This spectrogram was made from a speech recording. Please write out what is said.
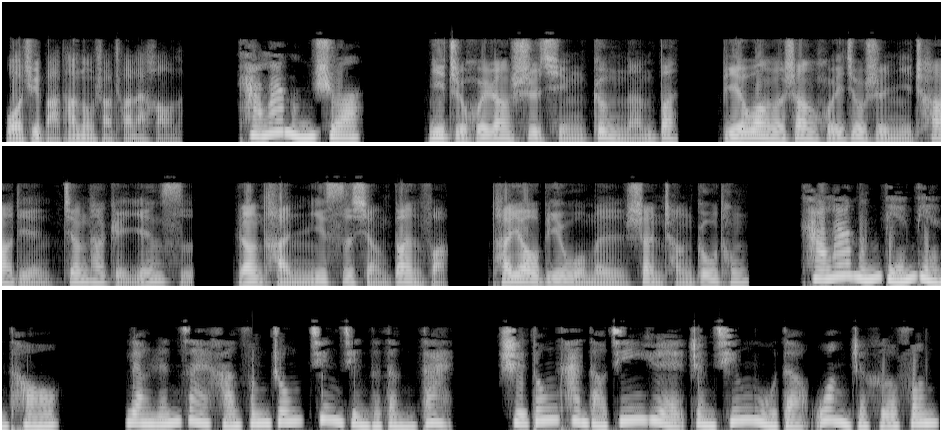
我去把他弄上船来好了。卡拉蒙说：“你只会让事情更难办。别忘了上回就是你差点将他给淹死。让坦尼斯想办法，他要比我们擅长沟通。”卡拉蒙点点头。两人在寒风中静静的等待。史东看到金月正倾慕的望着何风，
